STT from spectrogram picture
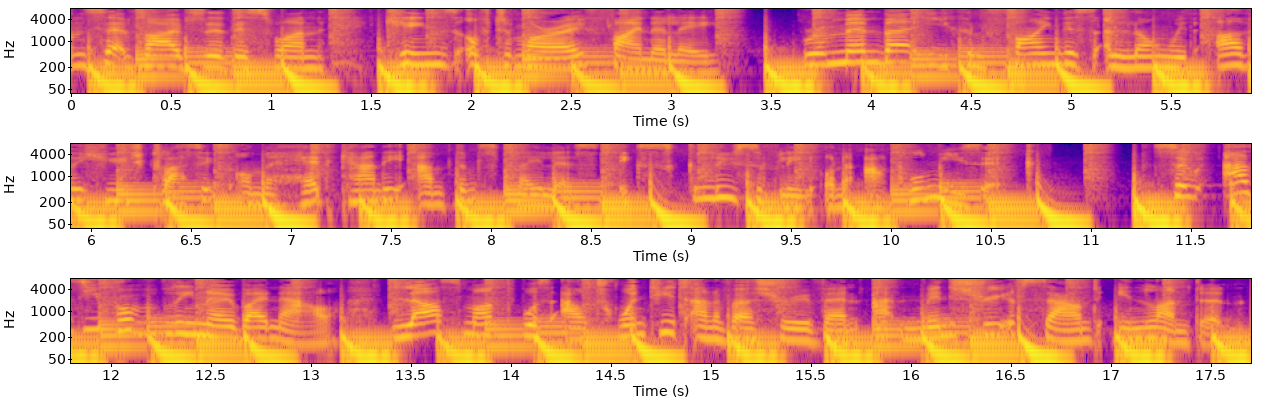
Sunset vibes with this one Kings of Tomorrow, finally. Remember, you can find this along with other huge classics on the Hed Kandi Anthems playlist exclusively on Apple Music. So, as you probably know by now, last month was our 20th anniversary event at Ministry of Sound in London.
